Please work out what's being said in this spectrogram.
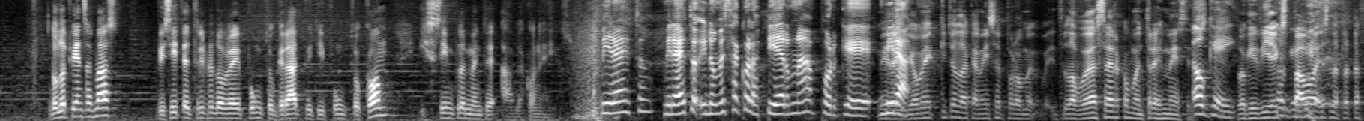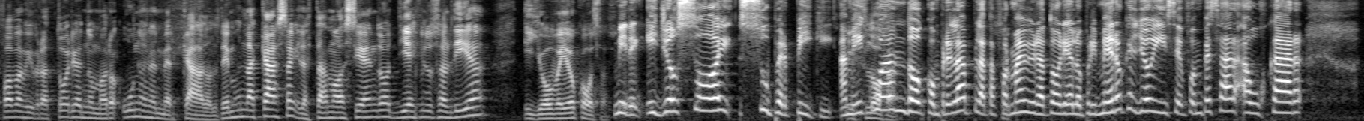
¿No lo piensas más? Visita www.gravity.com y simplemente habla con ellos. Mira esto, mira esto. Y no me saco las piernas porque, mira, yo me quito la camisa, pero me- la voy a hacer como en tres meses. Ok, Porque VX ok. Power es la plataforma vibratoria número uno en el mercado. La tenemos en la casa y la estamos haciendo 10 minutos al día y yo veo cosas. miren, y yo soy súper picky. A Y mí floja. cuando compré la plataforma vibratoria, lo primero que yo hice fue empezar a buscar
